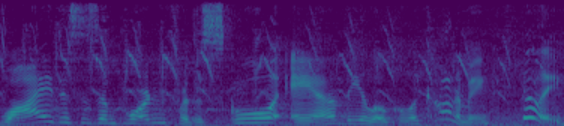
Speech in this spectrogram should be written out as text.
why this is important for the school and the local economy. Billy.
